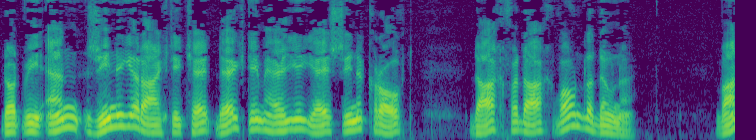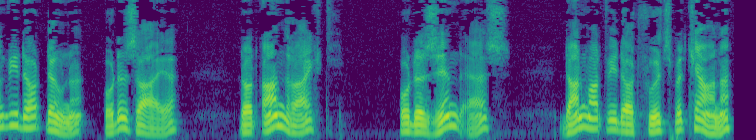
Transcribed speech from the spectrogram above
dat we en zijn gerechtigheid durch dem Heilige Geest zijn kracht dag voor dag wandelen doen. Wanneer we dat doen, oder zeggen, dat aanreicht, oder zin is, dan moet we dat voorts betjanen,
